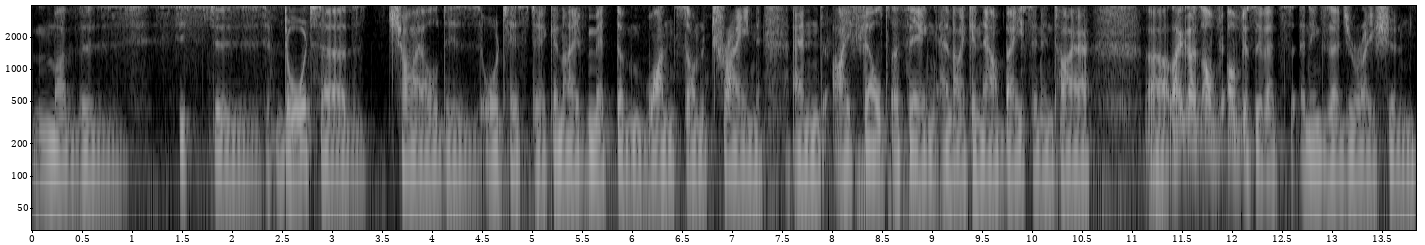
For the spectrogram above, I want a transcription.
mother's sister's daughter's child is autistic and I've met them once on a train and I felt a thing and I can now base an entire uh, like obviously that's an exaggeration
